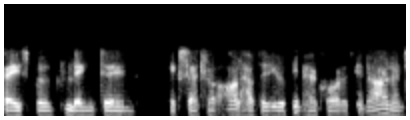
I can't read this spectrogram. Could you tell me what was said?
Facebook, LinkedIn, etc., all have their European headquarters in Ireland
